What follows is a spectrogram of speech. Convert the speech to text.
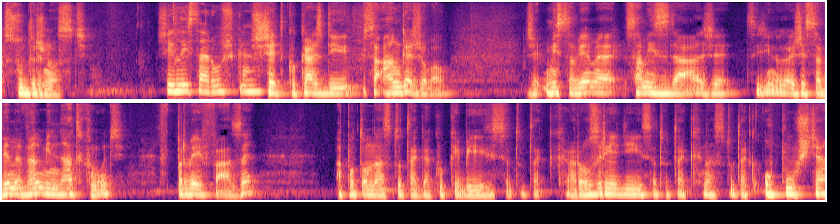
Súdržnosť. Šili sa rúška. Všetko, každý sa angažoval. Že my sa vieme, sa mi zdá, že, že sa vieme veľmi nadchnúť v prvej fáze a potom nás to tak ako keby sa to tak rozriedí, sa to tak, nás to tak opúšťa.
